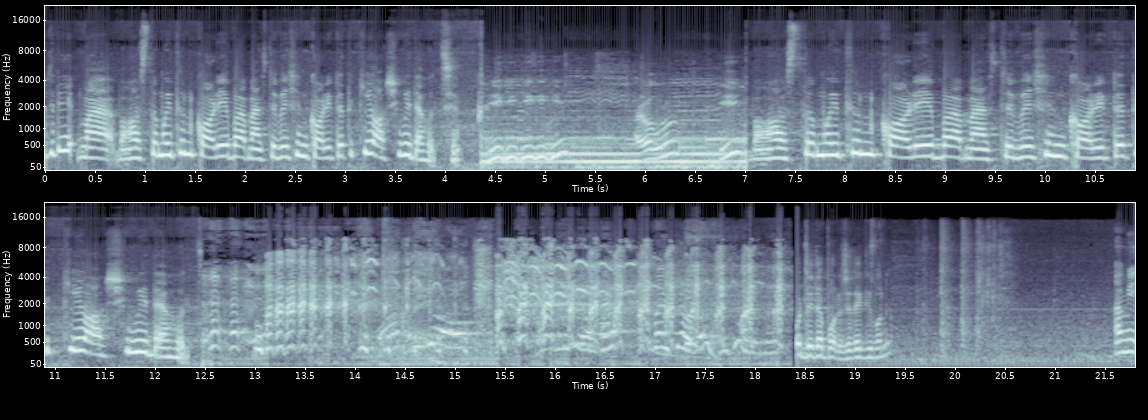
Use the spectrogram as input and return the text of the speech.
যদি হস্তমৈথুন করে বা মাস্টারবেশন করে এটাতে কি অসুবিধা হচ্ছে? কি কি কি কি কি? আরে বলুন কি? হস্তমৈথুন করে বা মাস্টারবেশন করে এটাতে কি অসুবিধা হচ্ছে? যেটা পড়ে সেটা কি বলে? আমি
